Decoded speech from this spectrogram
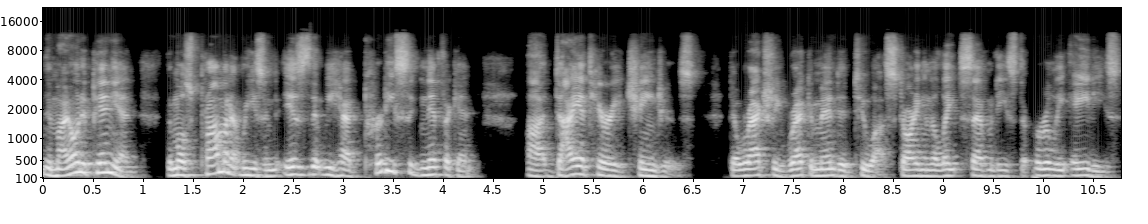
in my own opinion, the most prominent reason is that we had pretty significant uh, dietary changes that were actually recommended to us starting in the late 70s, the early 80s,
